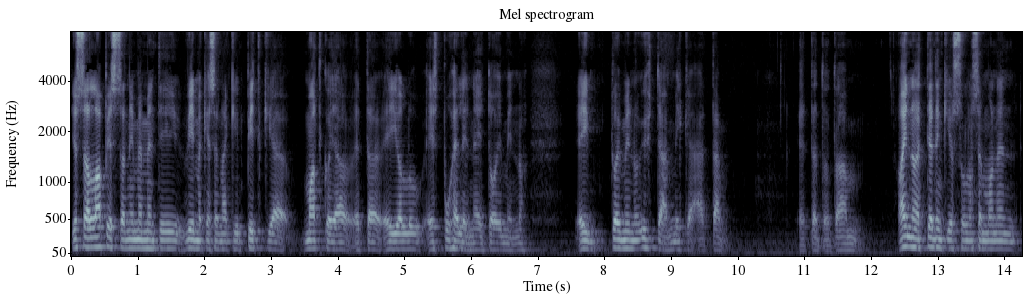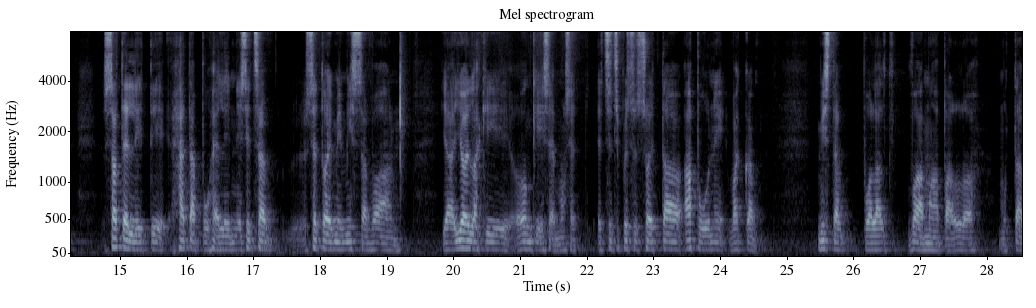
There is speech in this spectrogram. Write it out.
jossain Lapissa niin me mentiin viime kesänäkin pitkiä matkoja, että ei ollut, edes puhelin ei toiminut. Ei toiminut yhtään mikään, että, että tota, ainoa, että tietenkin jos sulla on semmoinen satelliitti hätäpuhelin, niin sit sä se toimii missä vaan. Ja joillakin onkin semmoiset, että sitten se pystyy soittaa apuun niin vaikka mistä puolelta vaan maapalloa. Mutta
